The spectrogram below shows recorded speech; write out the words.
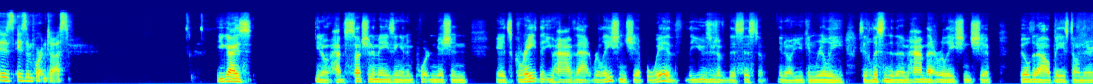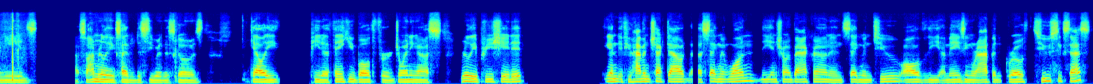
is is important to us. You guys you know have such an amazing and important mission. It's great that you have that relationship with the users of this system. You know you can really listen to them have that relationship build it out based on their needs. So i'm really excited to see where this goes kelly Peta, thank you both for joining us really appreciate it again if you haven't checked out uh, segment one the intro and background and segment two all of the amazing rapid growth to success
